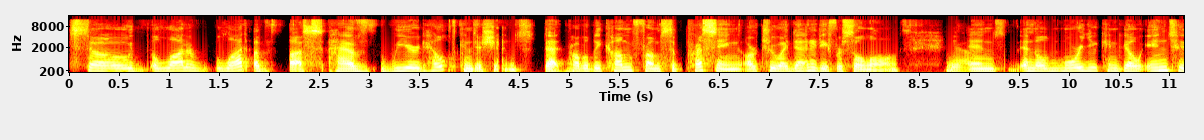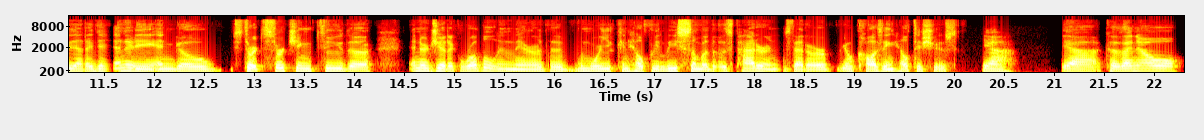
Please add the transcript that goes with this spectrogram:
so a lot of a lot of us have weird health conditions that mm-hmm. probably come from suppressing our true identity for so long. Yeah. And and the more you can go into that identity and go start searching through the energetic rubble in there, the, the more you can help release some of those patterns that are you know causing health issues. Yeah. Yeah. Cause I know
